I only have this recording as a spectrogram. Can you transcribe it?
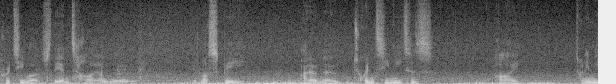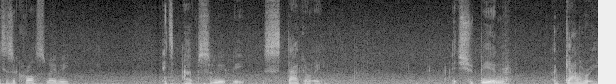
pretty much the entire wall. It must be, I don't know, 20 metres high 20 meters across, maybe. It's absolutely staggering. It should be in a gallery,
